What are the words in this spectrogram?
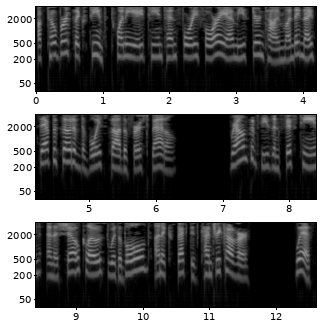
October 16, 2018 10.44 a.m. Eastern Time Monday night's episode of The Voice saw the first battle rounds of season 15, and the show closed with a bold, unexpected country cover. With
